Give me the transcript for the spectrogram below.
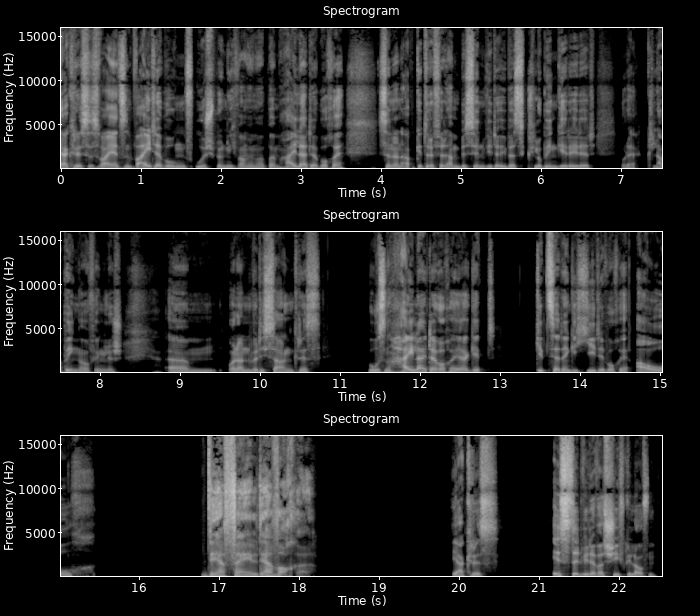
Ja, Chris, das war jetzt ein weiter Bogen. Ursprünglich waren wir mal beim Highlight der Woche, sind dann abgedriftet, haben ein bisschen wieder übers Clubbing geredet oder Clubbing auf Englisch. Ähm, und dann würde ich sagen, Chris, wo es ein Highlight der Woche ja gibt, gibt es ja, denke ich, jede Woche auch Der Fail der Woche. Ja, Chris, ist denn wieder was schiefgelaufen?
